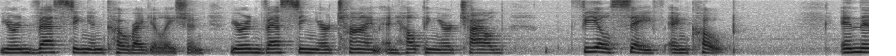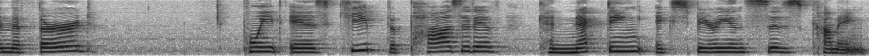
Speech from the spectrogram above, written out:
You're investing in co regulation. You're investing your time and helping your child feel safe and cope. And then the third point is keep the positive connecting experiences coming.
